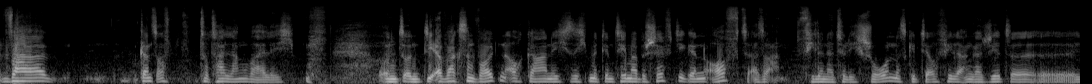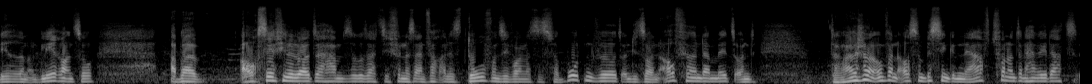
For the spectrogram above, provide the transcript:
war ganz oft total langweilig. Und, und die Erwachsenen wollten auch gar nicht sich mit dem Thema beschäftigen, oft. Also viele natürlich schon. Es gibt ja auch viele engagierte äh, Lehrerinnen und Lehrer und so. Aber auch sehr viele Leute haben so gesagt, sie finden das einfach alles doof und sie wollen, dass es verboten wird und die sollen aufhören damit. Und da waren wir schon irgendwann auch so ein bisschen genervt von und dann haben wir gedacht,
